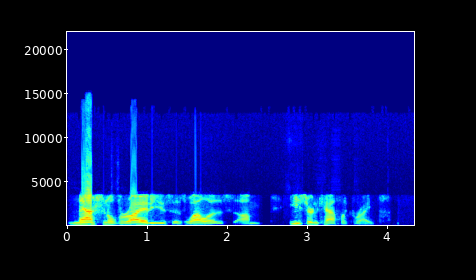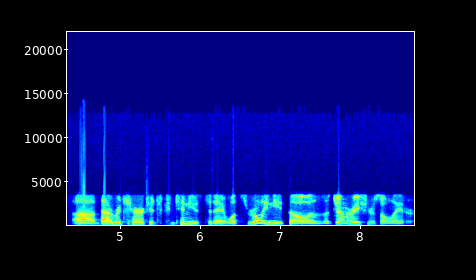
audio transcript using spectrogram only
national varieties, as well as um, Eastern Catholic rites uh, that rich heritage continues today. What's really neat, though, is a generation or so later,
